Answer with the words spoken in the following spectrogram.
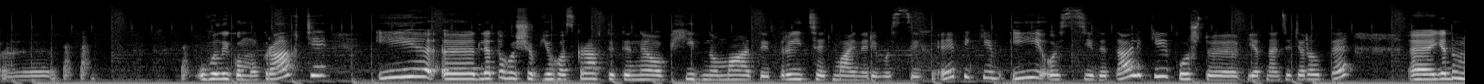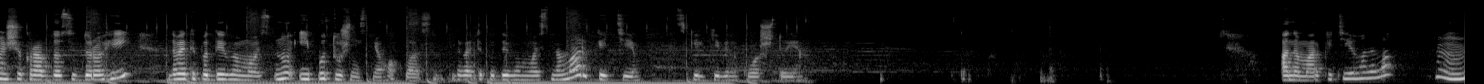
е, у великому крафті. І е, для того, щоб його скрафтити, необхідно мати 30 майнерів ось цих епіків. І ось ці детальки коштує 15 РЛТ. Е, я думаю, що крафт досить дорогий. Давайте подивимось. Ну і потужність нього класна. Давайте подивимось на маркеті, скільки він коштує. Так. А на маркеті його нема? Хм.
